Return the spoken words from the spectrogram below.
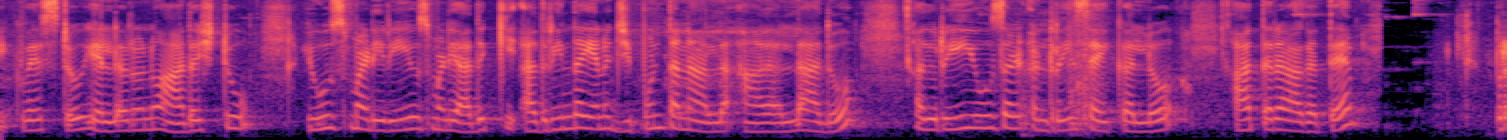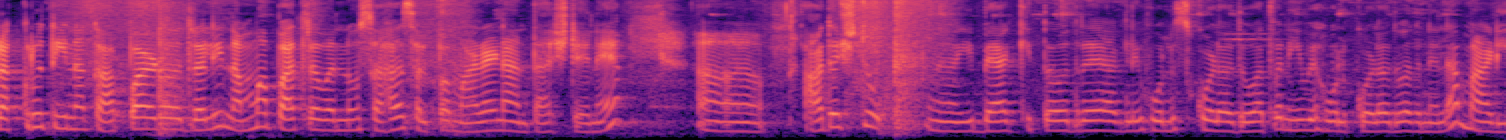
ರಿಕ್ವೆಸ್ಟು ಎಲ್ಲರೂ ಆದಷ್ಟು ಯೂಸ್ ಮಾಡಿ ರೀಯೂಸ್ ಮಾಡಿ ಅದಕ್ಕೆ, ಅದರಿಂದ ಏನು ಜಿಪುಣ್ತನ ಅಲ್ಲ ಅಲ್ಲ ಅದು. ಅದು ರೀಯೂಸ್ ಆ್ಯಂಡ್ ರೀಸೈಕಲ್ಲು ಆ ಥರ ಆಗತ್ತೆ. ಪ್ರಕೃತಿನ ಕಾಪಾಡೋದ್ರಲ್ಲಿ ನಮ್ಮ ಪಾತ್ರವನ್ನು ಸಹ ಸ್ವಲ್ಪ ಮಾಡೋಣ ಅಂತ ಅಷ್ಟೇ ಆದಷ್ಟು ಈ ಬ್ಯಾಗ್ ಕಿತ್ತೋದ್ರೆ ಆಗಲಿ ಹೊಲಿಸ್ಕೊಳ್ಳೋದು ಅಥವಾ ನೀವೇ ಹೊಲ್ಕೊಳ್ಳೋದು ಅದನ್ನೆಲ್ಲ ಮಾಡಿ.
